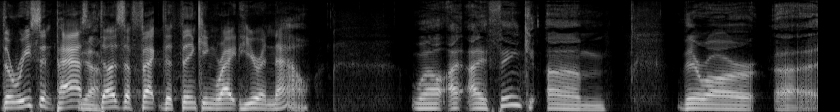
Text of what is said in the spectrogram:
the recent past Yeah. does affect the thinking right here and now. Well, I, I think um, there are uh,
